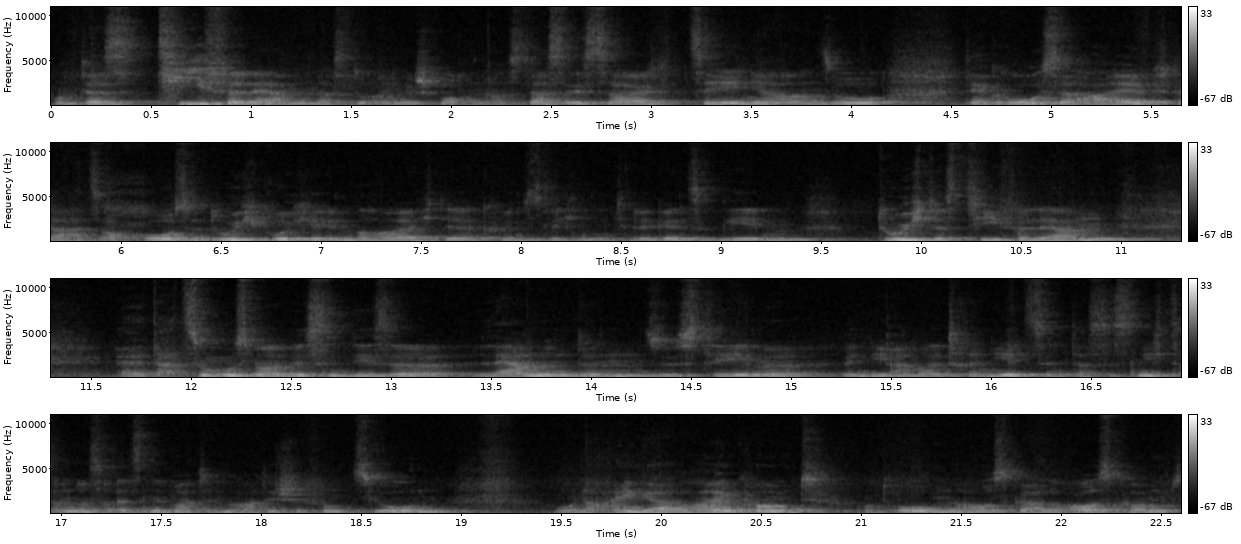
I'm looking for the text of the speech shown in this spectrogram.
Und das tiefe Lernen, das du angesprochen hast, das ist seit zehn Jahren so der große Hype. Da hat es auch große Durchbrüche im Bereich der künstlichen Intelligenz gegeben durch das tiefe Lernen. Äh, dazu muss man wissen, diese lernenden Systeme, wenn die einmal trainiert sind, das ist nichts anderes als eine mathematische Funktion, wo eine Eingabe reinkommt und oben eine Ausgabe rauskommt.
